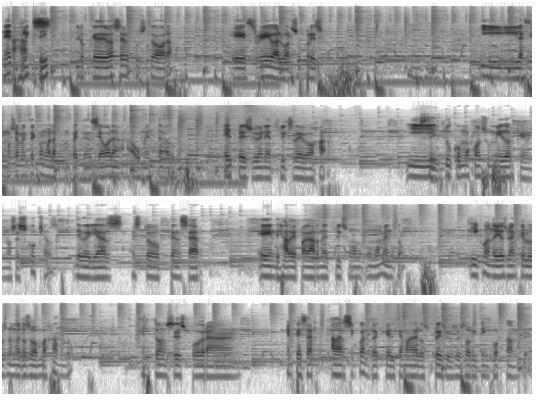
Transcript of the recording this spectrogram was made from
Netflix lo que debe hacer justo ahora es reevaluar su precio. Y lastimosamente como la competencia ahora ha aumentado, el precio de Netflix debe bajar. Y tú como consumidor que nos escuchas, deberías esto pensar en dejar de pagar Netflix un, momento. Y cuando ellos vean que los números van bajando, entonces podrán empezar a darse cuenta que el tema de los precios es ahorita importante.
